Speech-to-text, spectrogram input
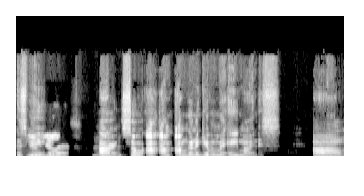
It's you, me. you're last. All Mhm. right, so I, I'm I'm gonna give him an A minus, um,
